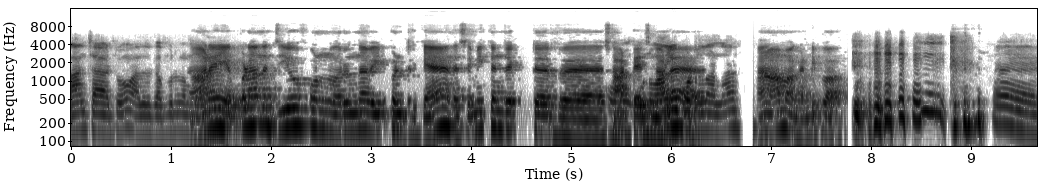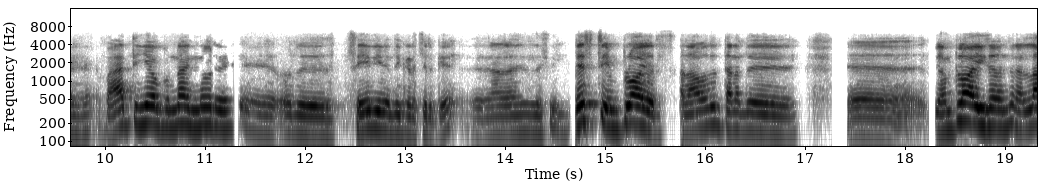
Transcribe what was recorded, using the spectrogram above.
லான்ச் ஆகட்டும் அதுக்கப்புறம் நானே எப்படா அந்த ஜியோ போன் வரும் தான் வெயிட் பண்ணிட்டு இருக்கேன் இந்த செமிகண்டக்டர் ஷார்டேஜ்னால ஆமா கண்டிப்பா. பாத்தீங்க அப்படின்னா இன்னொரு ஒரு செய்தி வந்து கிடைச்சிருக்கு. பெஸ்ட் எம்ப்ளாயர்ஸ் அதாவது தனது எம்ப்ளாயீஸை வந்து நல்லா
